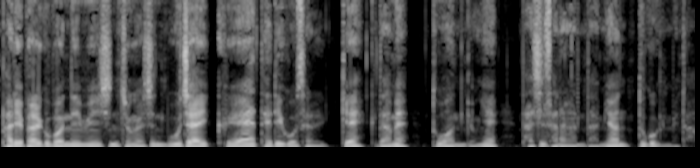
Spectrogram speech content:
8289번님이 신청하신 모자이크에 데리고 살게, 그 다음에 도원경의 다시 사랑한다면 두 곡입니다.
